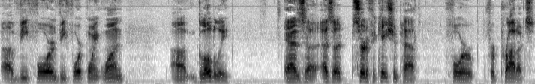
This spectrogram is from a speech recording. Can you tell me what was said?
uh, V4 and V4.1 uh, globally as a, as a certification path for for products.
